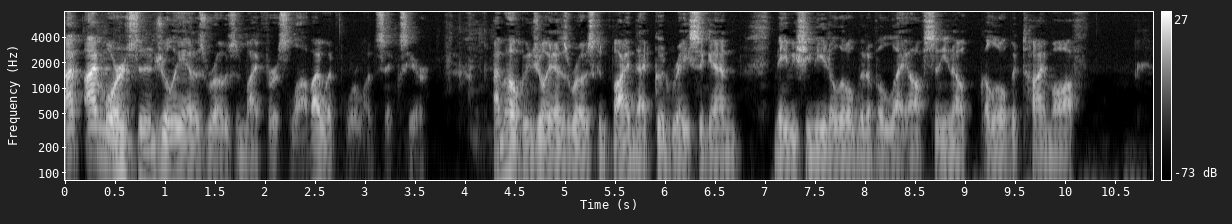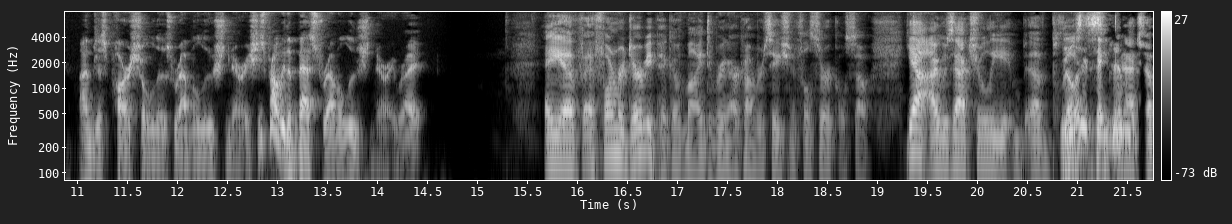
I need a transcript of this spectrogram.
I'm, I'm more interested in Juliana's Rose and my first love. I went 416 here. I'm hoping Juliana's Rose can find that good race again. Maybe she need a little bit of a layoff, so, you know, a little bit time off. I'm just partial to this revolutionary. She's probably the best revolutionary, right? A, a, a, former Derby pick of mine to bring our conversation full circle. So, yeah, I was actually uh, pleased really? to see the matchup.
